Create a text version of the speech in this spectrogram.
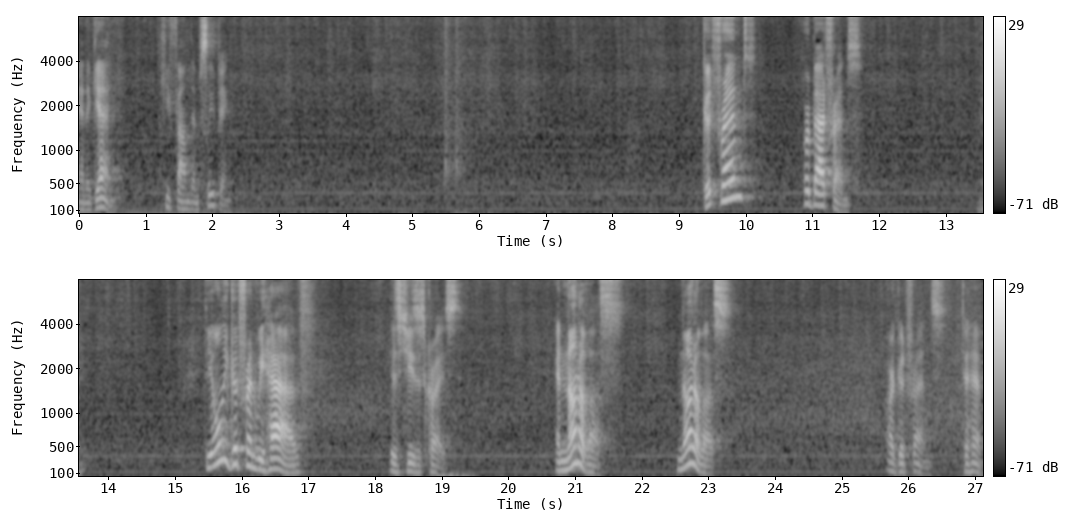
And again, he found them sleeping. Good friend or bad friends? The only good friend we have is Jesus Christ. And none of us, none of us are good friends to him.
